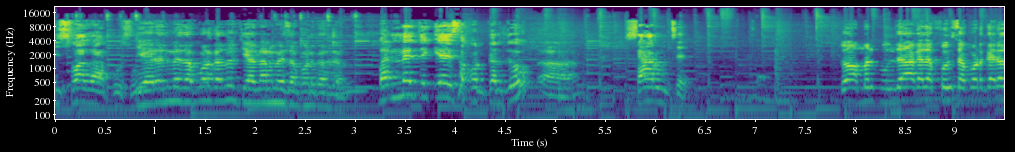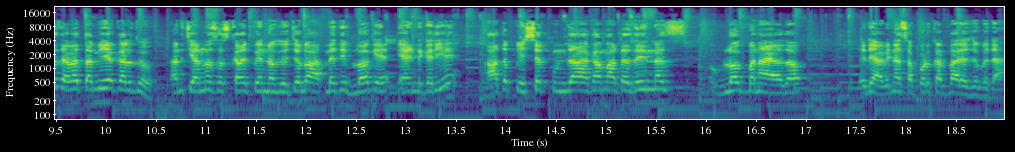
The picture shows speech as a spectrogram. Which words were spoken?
વિશ્વાસ આપું છું. ગેરેજ મેં સપોર્ટ કરજો ચેનલ મેં સપોર્ટ કરજો. બંને જગ્યાએ સપોર્ટ કરજો. સારું છે. જો અમને પૂંજા આગળ ફૂલ સપોર્ટ કર્યો તો હવે તમે એ કરજો. અને ચેનલ સબસ્ક્રાઇબ કરી નાખજો. ચલો, આટલેથી બ્લોગ એન્ડ કરીએ. આ તો સ્પેશિયલ પૂંજા આગા માટે થઈને બ્લોગ બનાવ્યો હતો. એટલે આવીને સપોર્ટ કરતા રહેજો બધા.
